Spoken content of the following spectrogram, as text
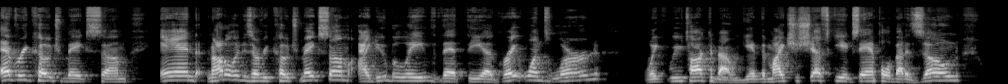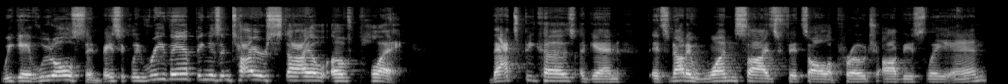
Every coach makes some. And not only does every coach make some, I do believe that the uh, great ones learn. Like we talked about, we gave the Mike Krzyzewski example about a zone. We gave Lute Olson basically revamping his entire style of play. That's because, again, it's not a one size fits all approach, obviously, and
